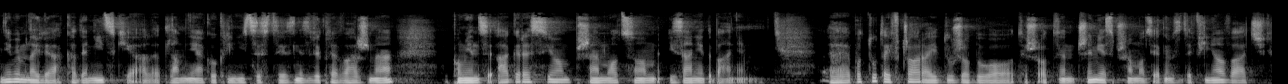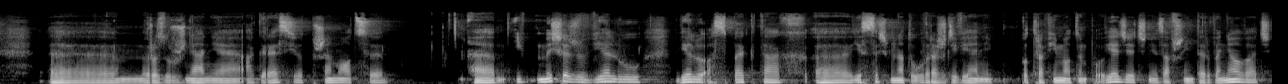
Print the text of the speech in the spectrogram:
nie wiem na ile akademickie, ale dla mnie jako klinicysty jest niezwykle ważne, pomiędzy agresją, przemocą i zaniedbaniem. E, bo tutaj wczoraj dużo było też o tym, czym jest przemoc, jak ją zdefiniować, e, rozróżnianie agresji od przemocy. E, I myślę, że w wielu, wielu aspektach jesteśmy na to uwrażliwieni. Potrafimy o tym powiedzieć, nie zawsze interweniować.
